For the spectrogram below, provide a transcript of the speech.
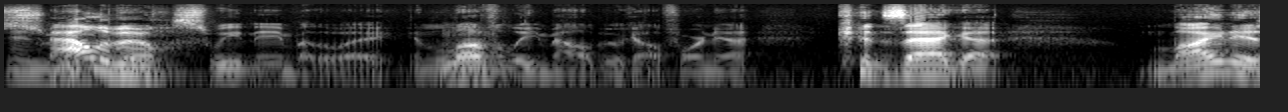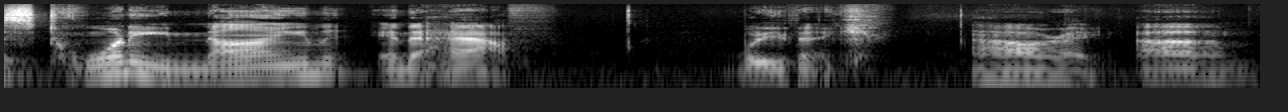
In Malibu. Sweet name, by the way, in lovely Malibu, California. Gonzaga minus 29 and a half. What do you think? All right. Um,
